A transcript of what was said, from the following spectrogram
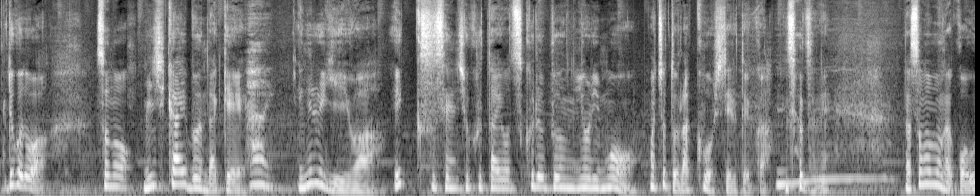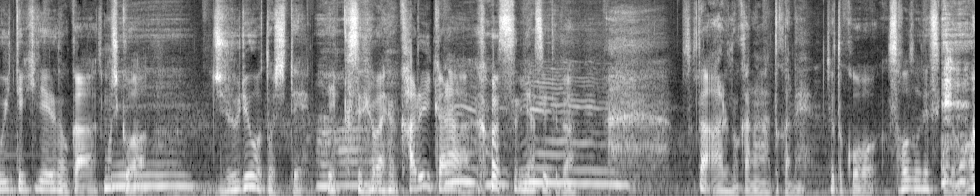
ということはその短い分だけエネルギーは X 染色体を作る分よりも、まあ、ちょっと楽をしているというか、ちょっとねその分がこう浮いてきているのかもしくは重量として XY が 軽いからこう進みやすいとか。そういうのはあるのかなとかね。ちょっとこう想像ですけども。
